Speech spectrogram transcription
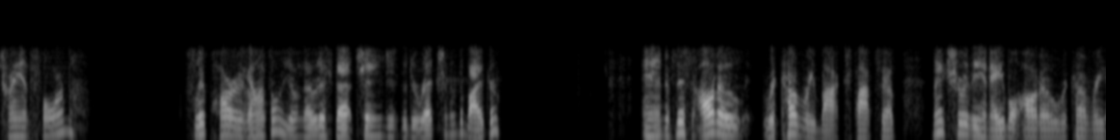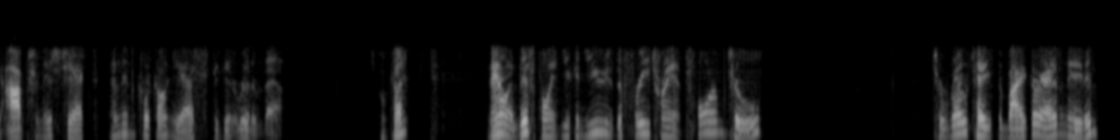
transform, flip horizontal, you'll notice that changes the direction of the biker. And if this auto recovery box pops up, make sure the enable auto recovery option is checked and then click on yes to get rid of that. Okay? Now at this point you can use the free transform tool to rotate the biker as needed,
